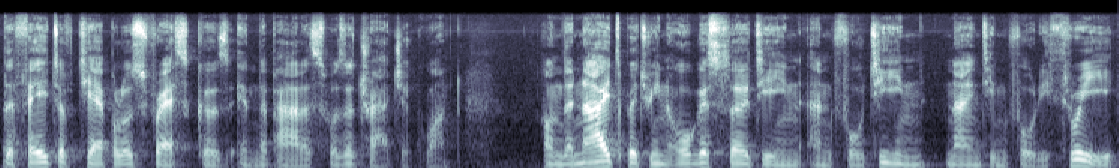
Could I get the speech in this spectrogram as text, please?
The fate of Tiepolo's frescoes in the palace was a tragic one. On the night between August 13 and 14, 1943,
